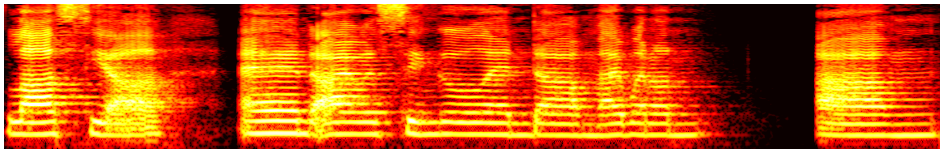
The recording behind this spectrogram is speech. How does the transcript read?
last year, and I was single, and um, I went on. Um,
